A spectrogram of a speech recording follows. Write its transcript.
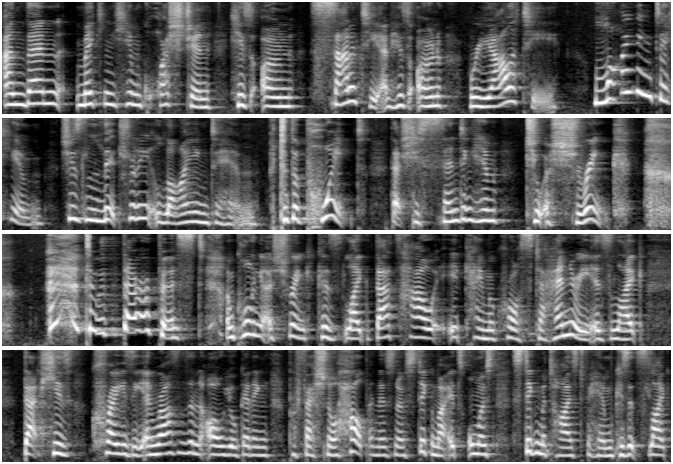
And then making him question his own sanity and his own reality. Lying to him. She's literally lying to him to the point that she's sending him to a shrink. to a therapist. I'm calling it a shrink because like that's how it came across to Henry is like that he's crazy. And rather than, oh, you're getting professional help and there's no stigma, it's almost stigmatized for him because it's like,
